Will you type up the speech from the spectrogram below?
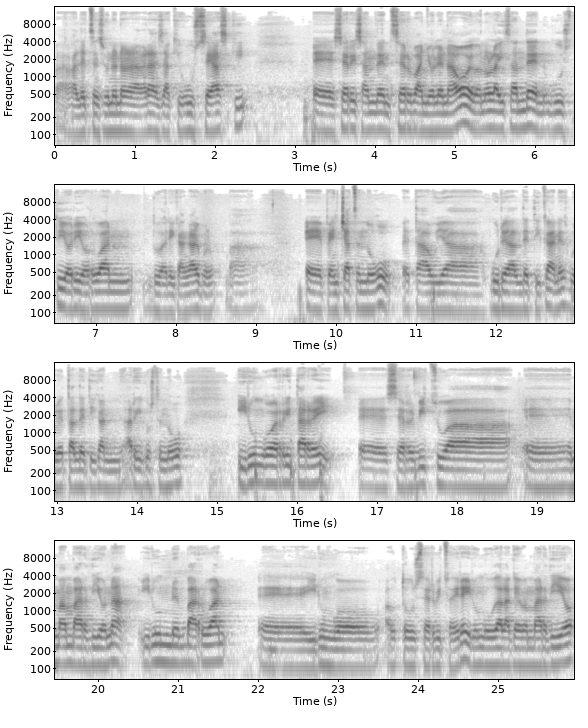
ba, galdetzen zuen arabera ez dakigu zehazki, e, zer izan den zer baino lehenago, edo nola izan den guzti hori orduan dudarik angai, bueno, ba, e, pentsatzen dugu, eta hau ja gure aldetikan, ez? Gure taldetikan argi ikusten dugu, irungo herritarrei e, zerbitzua e, eman bar diona, irunen barruan e, irungo autobus zerbitzua dire, irungo udalak eman bar dio,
